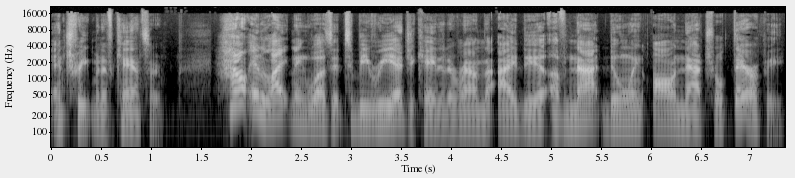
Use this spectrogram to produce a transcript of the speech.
and treatment of cancer. How enlightening was it to be re educated around the idea of not doing all natural therapy?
